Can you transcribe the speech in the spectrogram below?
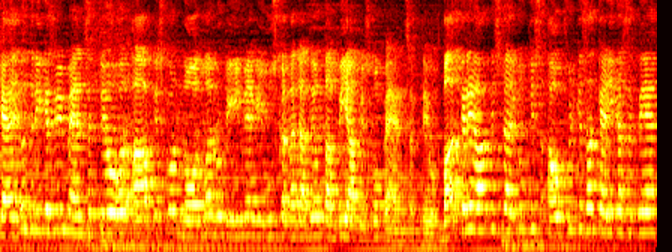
कैजुअल तरीके से भी पहन सकते हो, और आप इसको नॉर्मल रूटीन में यूज़ करना चाहते हो, तब भी आप इसको पहन सकते हो। बात करें आप इस स्टाइल को किस आउटफिट के साथ कैरी कर सकते हैं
